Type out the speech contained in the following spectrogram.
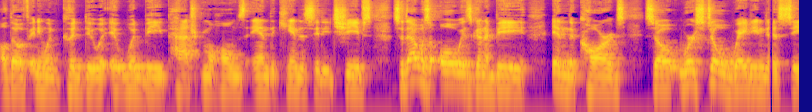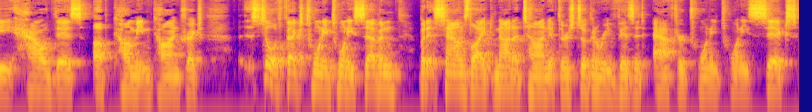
Although if anyone could do it, it would be Patrick Mahomes and the Kansas City Chiefs. So that was always going to be in the cards. So we're still waiting to see how this upcoming contract still affects 2027, but it sounds like not a ton if they're still going to revisit after 2026.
